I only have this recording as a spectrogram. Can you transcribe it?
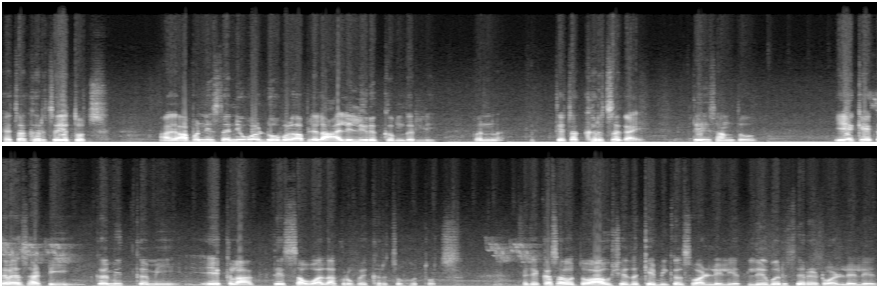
ह्याचा खर्च येतोच. आपण नुसतं निव्वळ ढोबळ आपल्याला आलेली रक्कम धरली पण त्याचा खर्च काय? तेही सांगतो. एक एकरासाठी कमीत कमी एक लाख ते सव्वा लाख रुपये खर्च होतोच. म्हणजे कसा होतो? औषधं केमिकल्स वाढलेली आहेत लेबरचे रेट वाढलेले आहेत.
